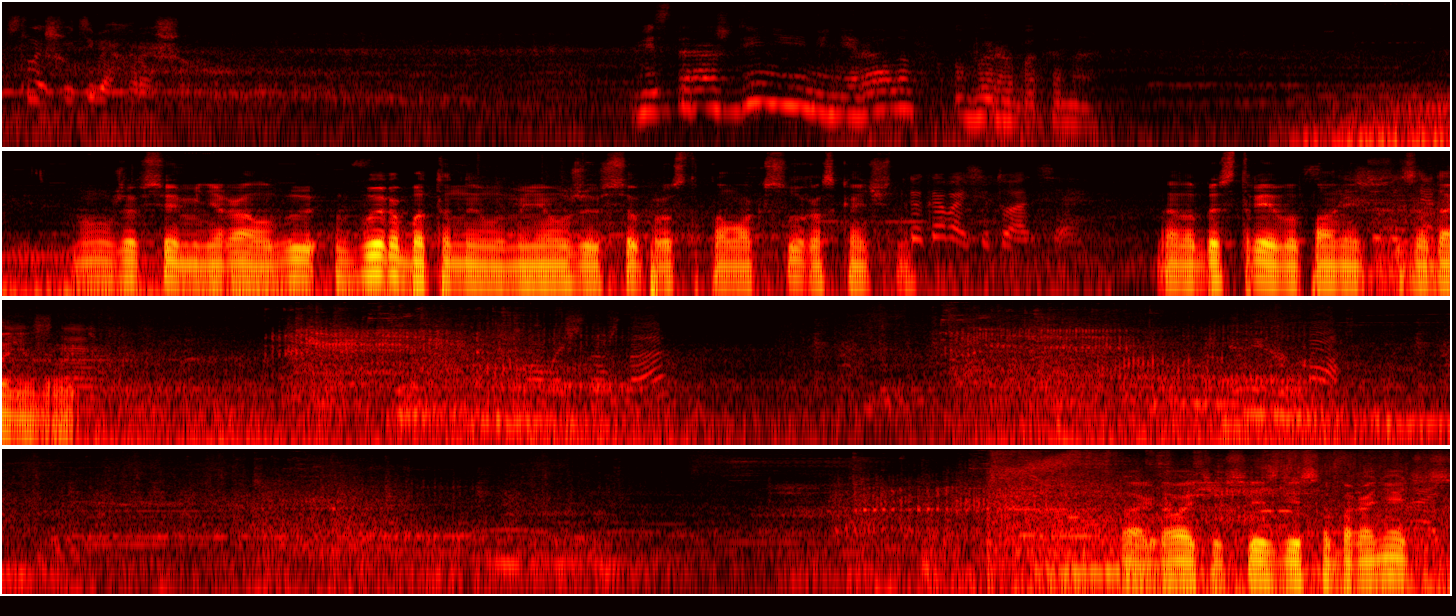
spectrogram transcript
Слышу тебя хорошо. Месторождение минералов выработано. Ну, уже все, минералы вы- выработаны, у меня уже все просто по максу раскачано. Какова ситуация? Надо быстрее выполнять отлично. давайте. Помощь нужна? Легко. Так, давайте все здесь обороняйтесь.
